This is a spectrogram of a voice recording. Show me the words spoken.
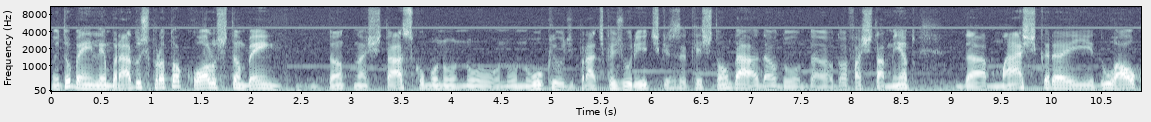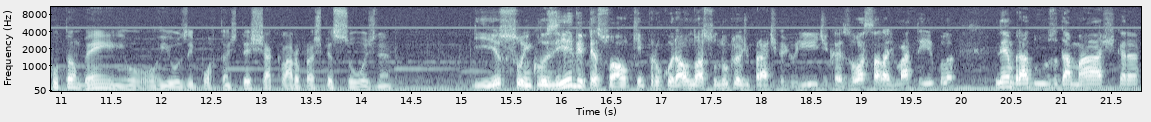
Muito bem, lembrar dos protocolos também, tanto na Estácio como no, no, no, núcleo de práticas jurídicas, a questão da, da, do, da, do, afastamento, da máscara e do álcool também, o, o Rios. É importante deixar claro para as pessoas, né? Isso, inclusive, pessoal, quem procurar o nosso núcleo de práticas jurídicas ou a sala de matrícula, lembrar do uso da máscara,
